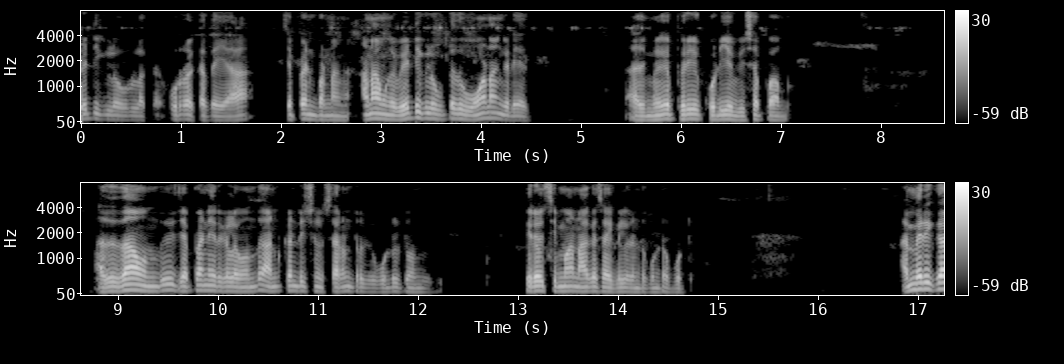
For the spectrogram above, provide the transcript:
வேட்டிக்குள்ளே உள்ள க- விடுற கதையாக ஜப்பான் பண்ணாங்க. ஆனால் அவங்க வேட்டிக்குள்ளே விட்டது ஓனான் கிடையாது. அது மிகப்பெரிய கொடிய விஷப்பாம்பு. அதுதான் வந்து ஜப்பானியர்களை வந்து அன்கண்டிஷனல் சரண்டருக்கு கொண்டுட்டு வந்தது. இரவசிமா நாகசாக்கியில் ரெண்டு குண்டை போட்டு. அமெரிக்கா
